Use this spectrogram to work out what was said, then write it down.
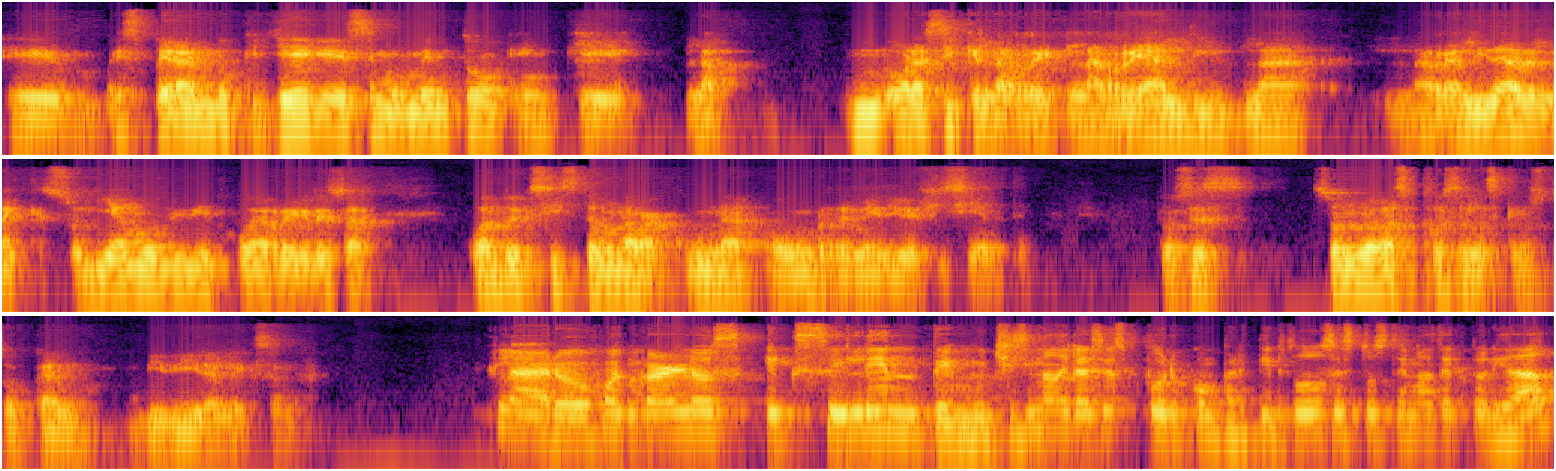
eh, esperando que llegue ese momento en que la, ahora sí que la, la, la realidad en la que solíamos vivir pueda regresar cuando exista una vacuna o un remedio eficiente. Entonces, son nuevas cosas las que nos tocan vivir, Alexandra. Claro, Juan Carlos, excelente. Muchísimas gracias por compartir todos estos temas de actualidad.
